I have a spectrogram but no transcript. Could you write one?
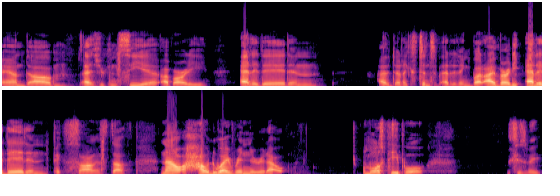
and um, as you can see, I've already edited and I've done extensive editing, but I've already edited and picked the song and stuff. Now, how do I render it out? Most people, excuse me,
